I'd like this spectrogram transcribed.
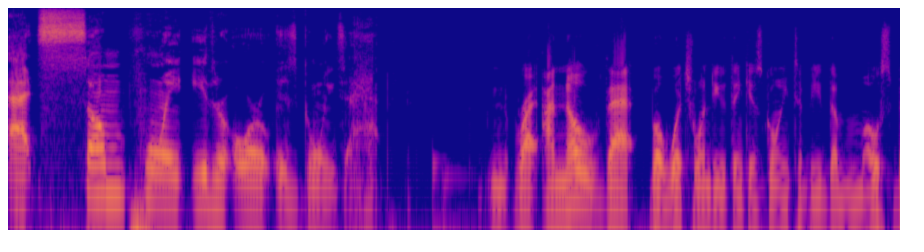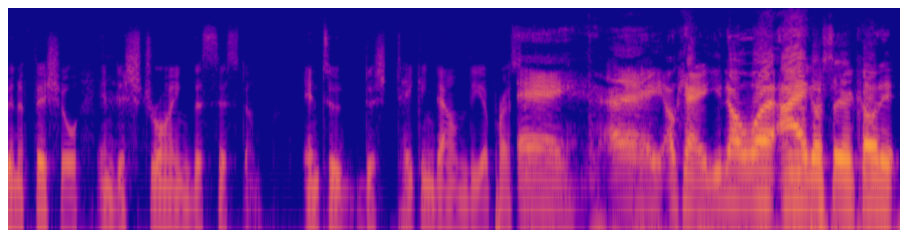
at some point either or is going to happen. Right, I know that, but which one do you think is going to be the most beneficial in destroying the system, into dis- taking down the oppressor? Hey, hey, okay, you know what? I ain't gonna sugarcoat it.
